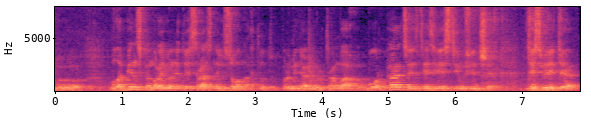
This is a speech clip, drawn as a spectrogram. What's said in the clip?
в, в Лабинском районе, то есть в разных зонах. Тут променяли ультрамах, бор кальция, здесь гестим Фидже. Здесь, видите,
